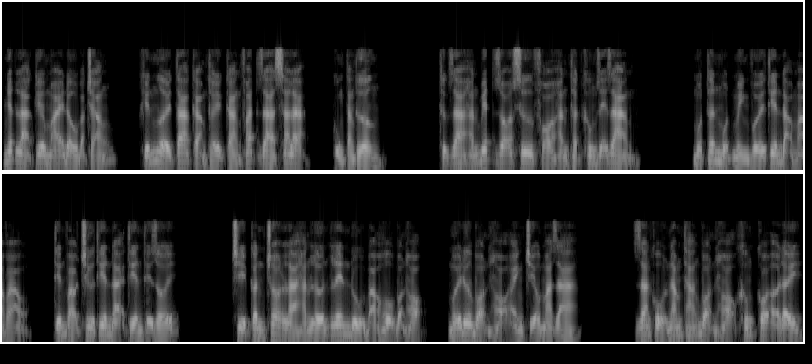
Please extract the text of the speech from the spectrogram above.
Nhất là kia mái đầu bạc trắng, khiến người ta cảm thấy càng phát ra xa lạ, cùng tăng thương. Thực ra hắn biết rõ sư phó hắn thật không dễ dàng. Một thân một mình với thiên đạo mà vào tiến vào chư thiên đại thiên thế giới. Chỉ cần cho là hắn lớn lên đủ bảo hộ bọn họ, mới đưa bọn họ ánh chiếu mà ra. Gian khổ năm tháng bọn họ không có ở đây,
